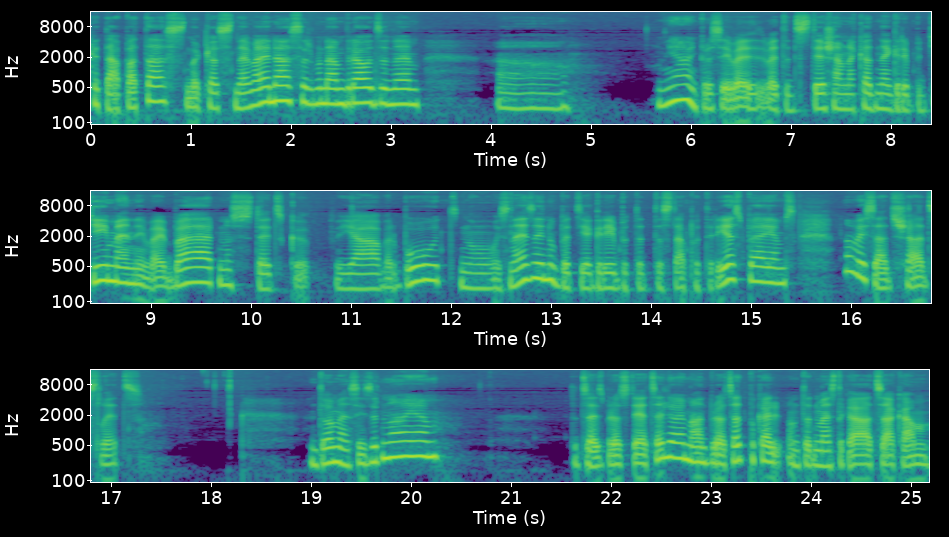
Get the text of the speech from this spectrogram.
ka tāpatās, nekas nemainās ar manām draudzenēm. Uh, jā, viņi prasīja, vai, vai tad es tiešām nekad negribu ģimeni vai bērnus. Es teicu, ka jā, varbūt, nu, es nezinu, bet, ja gribu, tad tas tāpat ir iespējams. Nu, visādi šādas lietas. Un to mēs izrunājām. Tad aizbraucu tajā ceļojumā, atbraucu atpakaļ, un tad mēs tā kā atsākām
